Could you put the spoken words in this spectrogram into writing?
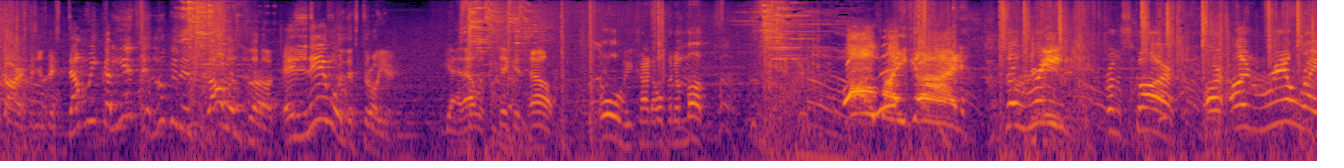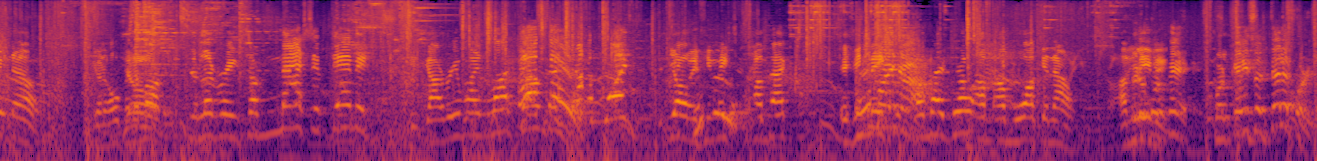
Scar, señores, está muy caliente. Look at this flawless block. El level destroyer. Yeah, that was sick as hell. Oh, he tried to open him up. Oh my god! The rings from Scar are unreal right now. He's gonna open him up, delivering some massive damage. He's got rewind locked down. Oh! That's one. Yo, if he makes a comeback, if he Oh makes a comeback, bro, I'm, I'm walking out. I'm ¿Pero por leaving. qué? ¿Por qué hizo el teleport?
